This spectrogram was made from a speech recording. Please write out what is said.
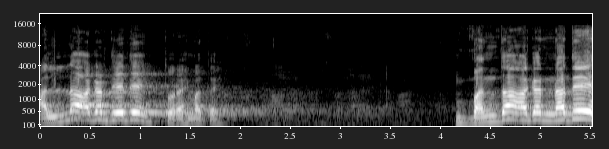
अल्लाह अगर दे दे तो रहमत है। बंदा अगर न दे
